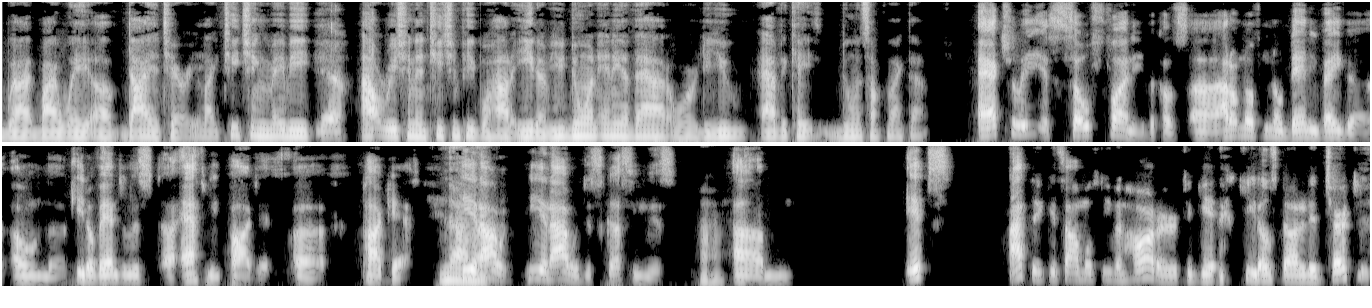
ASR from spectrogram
by, by way of dietary, like teaching, maybe yeah. outreaching and teaching people how to eat. Are you doing any of that or do you advocate doing something like that? Actually, it's so funny because uh, I don't know if you know Danny Vega on the Keto Evangelist uh, Athlete Project uh, podcast. No, he and. I were he and I were discussing this. Uh-huh. Um, it's I think it's almost even harder to get keto started in churches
